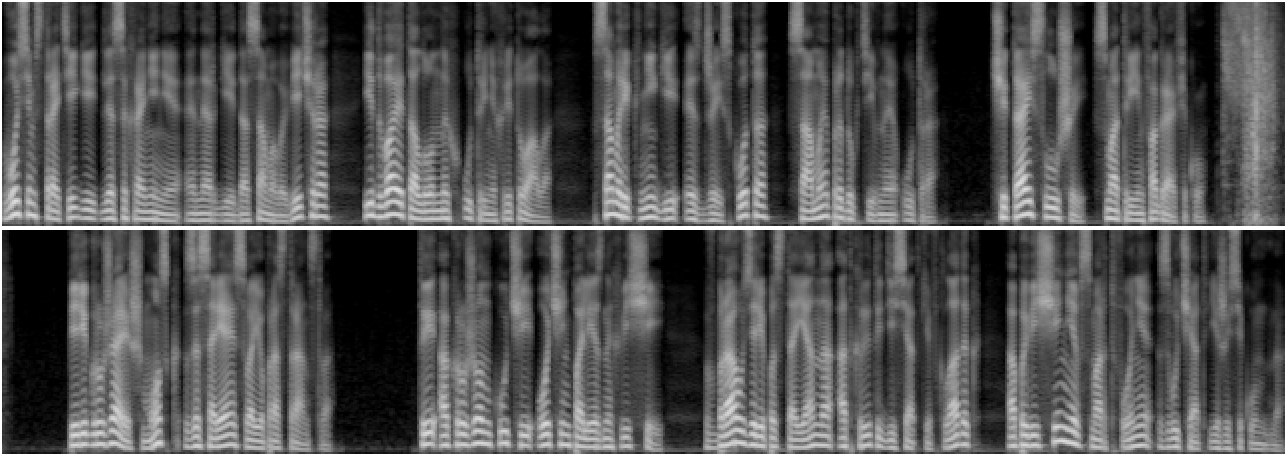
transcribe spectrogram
8 стратегий для сохранения энергии до самого вечера и 2 эталонных утренних ритуала. Саммари книги С. Джей Скотта «Самое продуктивное утро». Читай, слушай, смотри инфографику. Перегружаешь мозг, засоряя свое пространство. Ты окружен кучей очень полезных вещей. В браузере постоянно открыты десятки вкладок, оповещения в смартфоне звучат ежесекундно.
